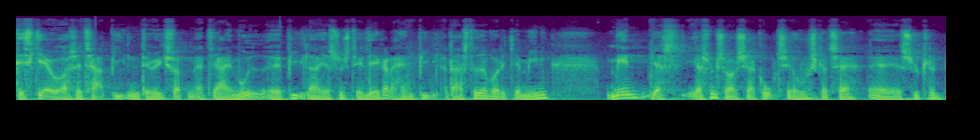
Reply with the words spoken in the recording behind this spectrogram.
Det sker jo også, at jeg tager bilen. Det er jo ikke sådan, at jeg er imod øh, biler. Jeg synes, det er lækkert at have en bil, og der er steder, hvor det giver mening. Men jeg, jeg synes også, at jeg er god til at huske at tage øh, cyklen,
